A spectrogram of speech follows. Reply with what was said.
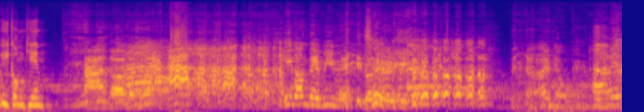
¿Y con quién? Ah, no, no. ¿Y dónde vive? A ver.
